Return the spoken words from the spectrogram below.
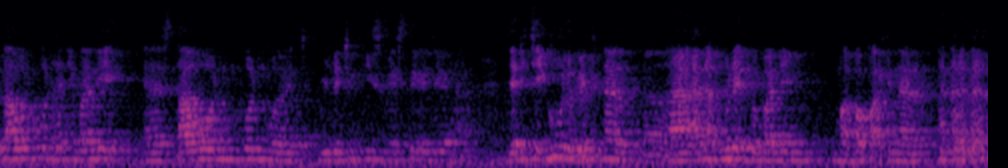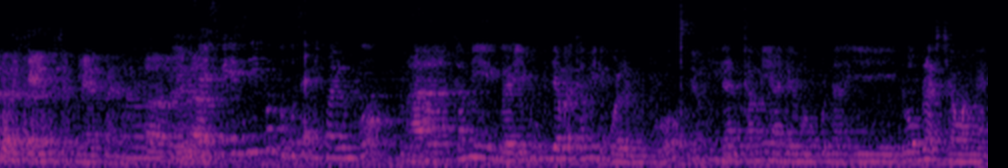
setahun tahun pun hanya balik uh, setahun pun bila cuti semester je. Uh. Jadi cikgu lebih kenal uh. Uh, anak murid berbanding mak bapak kenal anak-anak mereka yang tidak kelihatan. Ah, SBMC pun berpusat di Kuala Lumpur? Ah, kami, ibu pejabat kami di Kuala Lumpur dan kami ada mempunyai 12 cawangan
